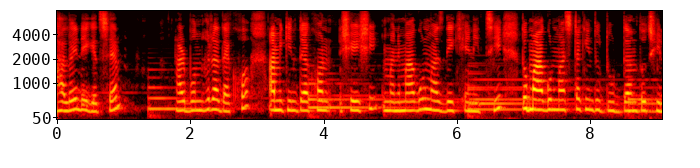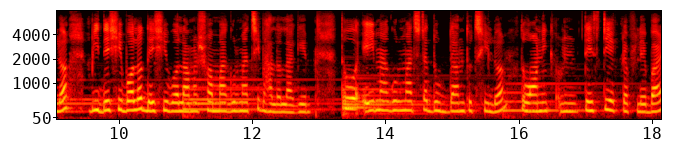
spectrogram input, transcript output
ভালোই লেগেছে। আর বন্ধুরা দেখো, আমি কিন্তু এখন সেই মানে মাগুর মাছ দিয়ে খেয়ে নিচ্ছি। তো মাগুর মাছটা কিন্তু দুর্দান্ত ছিল। বিদেশি বলো, দেশি বলো, আমার সব মাগুর মাছই ভালো লাগে। তো এই মাগুর মাছটা দুর্দান্ত ছিল। তো অনেক টেস্টি একটা ফ্লেভার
